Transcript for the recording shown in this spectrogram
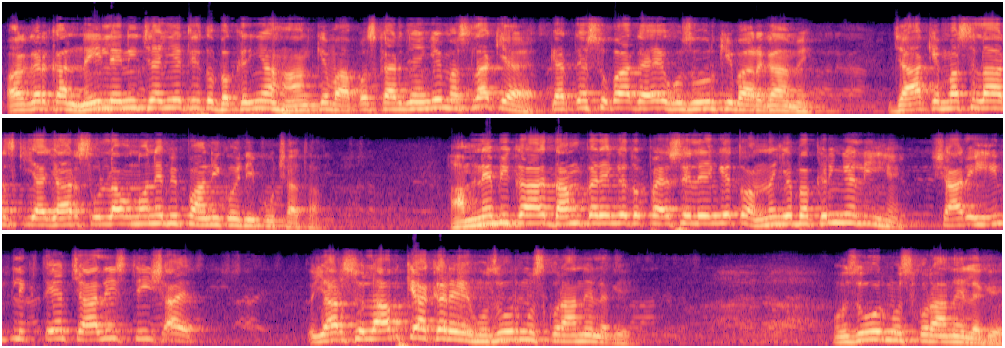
اور اگر کہا نہیں لینی چاہیے تھی، تو بکریاں ہانگ کے واپس کر دیں گے۔ مسئلہ کیا ہے؟ کہتے ہیں صبح گئے حضور کی بارگاہ میں۔ جا کے مسئلہ عرض کیا، یا رسول اللہ، انہوں نے بھی پانی کوئی نہیں پوچھا تھا۔ ہم نے بھی کہا، دم کریں گے تو پیسے لیں گے، تو ہم نے یہ بکریاں لی ہیں۔ شارحین لکھتے ہیں چالیس تھی شاید۔ تو یا رسول اللہ، اب کیا کریں؟ حضور مسکرانے لگے۔ حضور مسکرانے لگے۔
